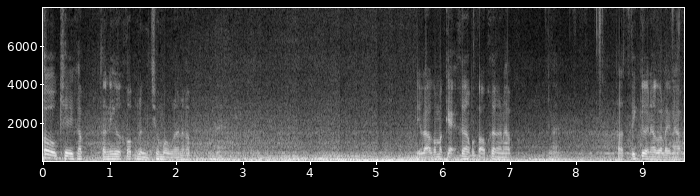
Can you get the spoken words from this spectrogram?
โอเคครับ ตอนนี้ก็ครบหนึ่งชั่วโมงแล้วนะครับ เดี๋ยวเราก็มาแกะเครื่องประกอบเครื่องกันนะครับถอดสติ๊กเกอร์นะครับก่อนเลยนะครับ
